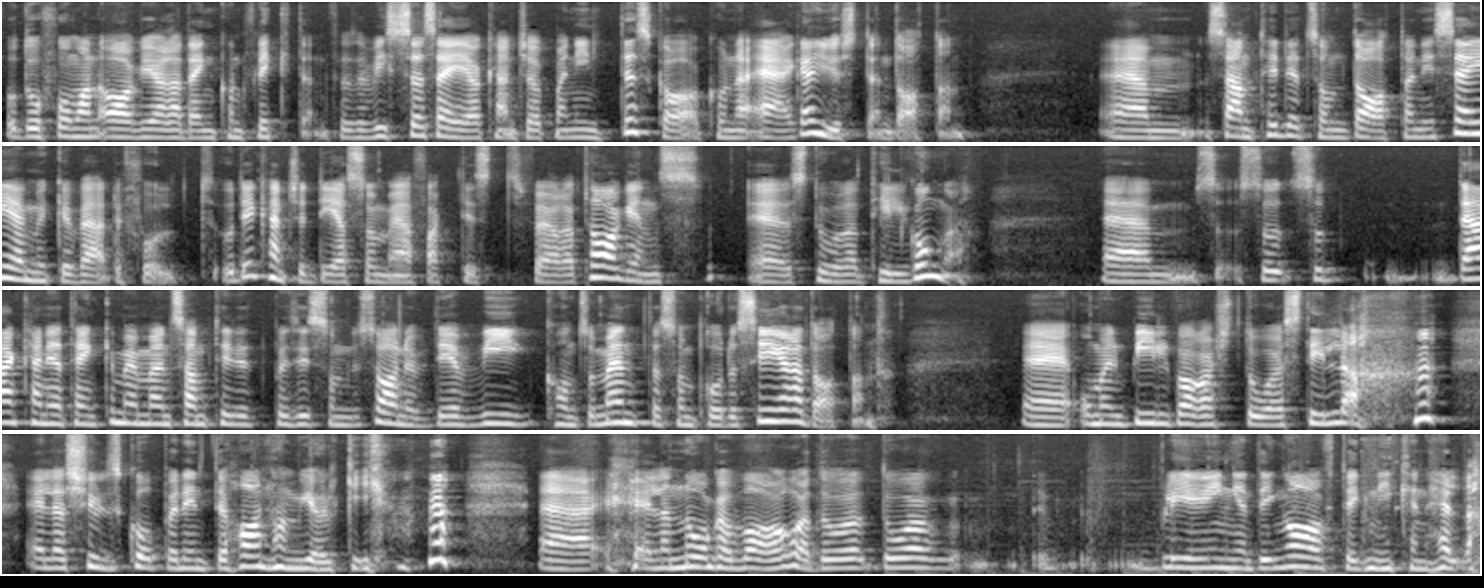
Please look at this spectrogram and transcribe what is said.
Och då får man avgöra den konflikten. För vissa säger kanske att man inte ska kunna äga just den datan. Um, samtidigt som datan i sig är mycket värdefullt. Och det är kanske det som är faktiskt företagens eh, stora tillgångar. Um, så, så, så, där kan jag tänka mig, men samtidigt precis som du sa nu, det är vi konsumenter som producerar datan. Eh, om en bil bara står stilla eller kylskåpet inte har någon mjölk i eh, eller några varor, då, då blir ingenting av tekniken heller.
